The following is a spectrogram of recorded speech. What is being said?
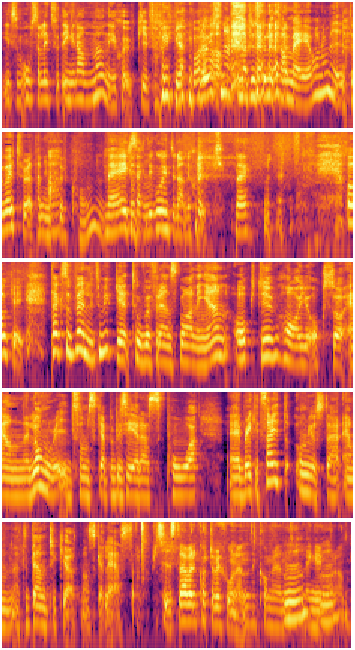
liksom osannolikt för att ingen annan är sjuk i familjen. Bara det var ju snack om att du skulle ta med honom hit. Det var ju tur att han inte ah. kom. Nej, exakt. Det går ju inte när han är sjuk. Nej. Okej, okay. tack så väldigt mycket Tove för den spaningen. Och du har ju också en long read som ska publiceras på eh, Breakit Site om just det här ämnet. Den tycker jag att man ska läsa. Precis, det här var den korta versionen. Det kommer en mm, längre mm. imorgon. Mm.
